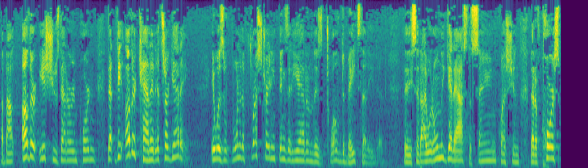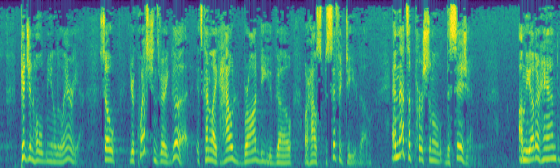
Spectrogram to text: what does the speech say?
about other issues that are important that the other candidates are getting? It was one of the frustrating things that he had on his 12 debates that he did. That he said, I would only get asked the same question that, of course, pigeonholed me in a little area. So your question's very good. It's kind of like how broad do you go or how specific do you go? And that's a personal decision. On the other hand,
